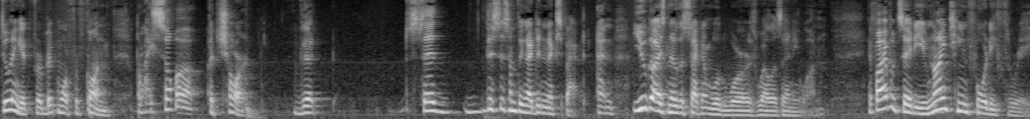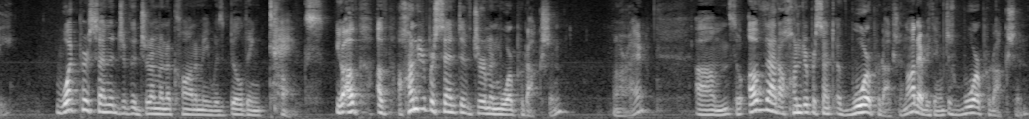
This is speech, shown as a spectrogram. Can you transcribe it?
doing it for a bit more for fun. But I saw a chart that said this is something I didn't expect. And you guys know the Second World War as well as anyone. If I would say to you, 1943, what percentage of the German economy was building tanks? You know, of, of 100% of German war production, all right? Um, so, of that 100% of war production, not everything, just war production,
